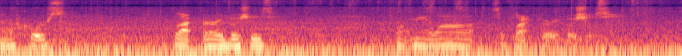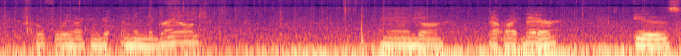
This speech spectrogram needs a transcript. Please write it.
And of course, blackberry bushes. Bought me lots of blackberry bushes. Hopefully I can get them in the ground. And uh, that right there is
